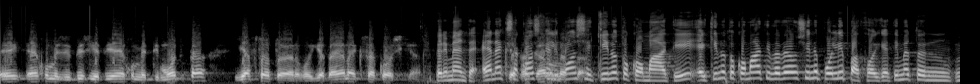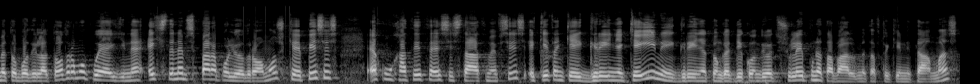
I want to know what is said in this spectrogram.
ε, έχουμε ζητήσει γιατί έχουμε ετοιμότητα για αυτό το έργο, για τα 1.600. Περιμένετε. Ένα Και θα 600 κάνουμε λοιπόν αυτά. σε εκείνο το κομμάτι. Εκείνο το κομμάτι βεβαίως είναι πολύ παθό γιατί με τον, με τον ποδηλατόδρομο που έγινε έχει στενέψει πάρα πολύ ο δρόμος και επίσης έχουν χαθεί θέσεις στάθμευσης. Εκεί ήταν και η γκρίνια και είναι η γκρίνια των κατοίκων, διότι σου λέει πού να τα βάλουμε τα αυτοκίνητά μας;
